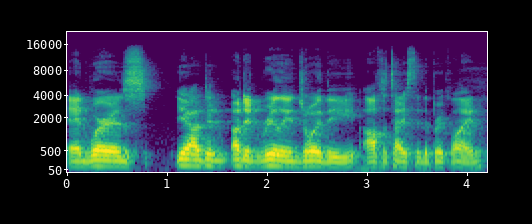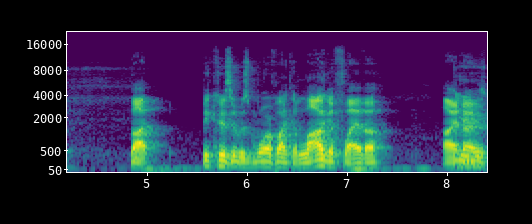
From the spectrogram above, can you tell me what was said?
And whereas, yeah, I didn't, I didn't really enjoy the aftertaste in the Brick Lane, but because it was more of like a lager flavor, I know,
